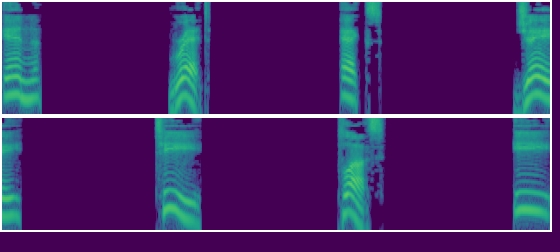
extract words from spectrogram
n ret x j T plus E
